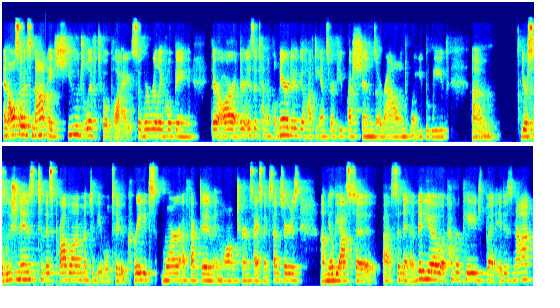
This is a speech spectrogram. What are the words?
And also, it's not a huge lift to apply. So we're really hoping there are there is a technical narrative. You'll have to answer a few questions around what you believe um, your solution is to this problem to be able to create more effective and long-term seismic sensors. Um, you'll be asked to uh, submit a video, a cover page, but it is not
